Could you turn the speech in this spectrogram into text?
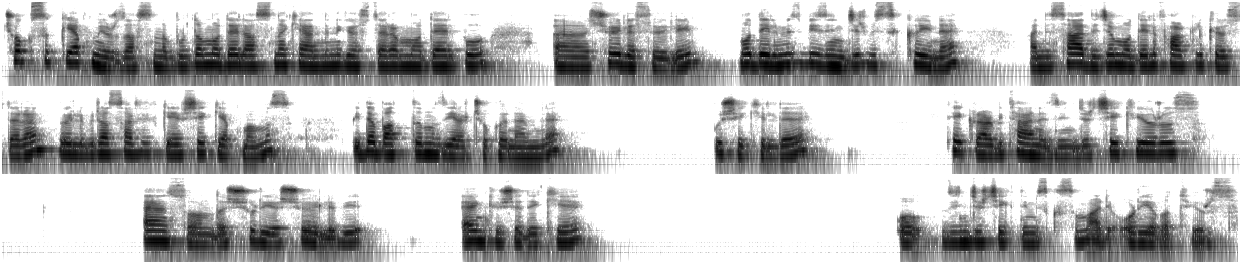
Çok sık yapmıyoruz aslında. Burada model aslında kendini gösteren model bu. Ee, şöyle söyleyeyim. Modelimiz bir zincir bir sık iğne. Hani sadece modeli farklı gösteren böyle biraz hafif gevşek yapmamız. Bir de battığımız yer çok önemli. Bu şekilde tekrar bir tane zincir çekiyoruz. En sonda şuraya şöyle bir en köşedeki o zincir çektiğimiz kısım var ya oraya batıyoruz.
